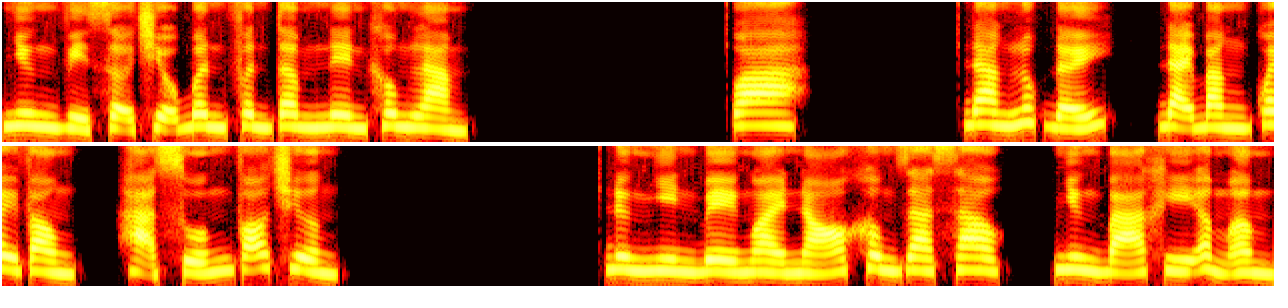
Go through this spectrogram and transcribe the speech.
nhưng vì sợ Triệu Bân phân tâm nên không làm. Qua! Wow. Đang lúc đấy, đại bằng quay vòng, hạ xuống võ trường. Đừng nhìn bề ngoài nó không ra sao, nhưng bá khí ẩm ẩm,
